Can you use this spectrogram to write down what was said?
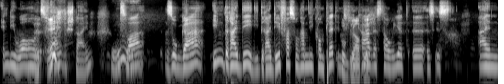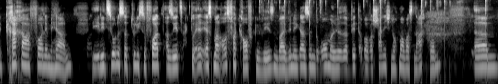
Andy Warhols Äh? Frankenstein. Und zwar sogar in 3D. Die 3D-Fassung haben die komplett in 4K Unglaublich. restauriert. Äh, es ist ein Kracher vor dem Herrn. Die Edition ist natürlich sofort, also jetzt aktuell erstmal ausverkauft gewesen bei Vinegar Syndrom. Da wird aber wahrscheinlich noch mal was nachkommen. Ähm,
